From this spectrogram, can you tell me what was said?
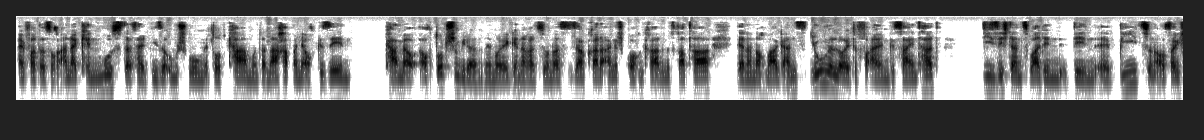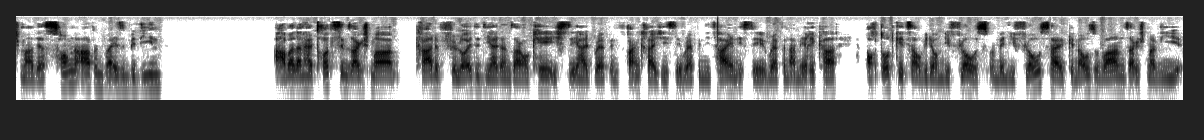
einfach das auch anerkennen muss, dass halt dieser Umschwung dort kam. Und danach hat man ja auch gesehen, kam ja auch dort schon wieder eine neue Generation. Das ist ja auch gerade angesprochen, gerade mit Ratar, der dann nochmal ganz junge Leute vor allem gesigned hat, die sich dann zwar den, den äh, Beats und auch, sage ich mal, der Songart und Weise bedienen, aber dann halt trotzdem, sage ich mal, gerade für Leute, die halt dann sagen, okay, ich sehe halt Rap in Frankreich, ich sehe Rap in Italien, ich sehe Rap in Amerika, auch dort geht's auch wieder um die Flows. Und wenn die Flows halt genauso waren, sage ich mal, wie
